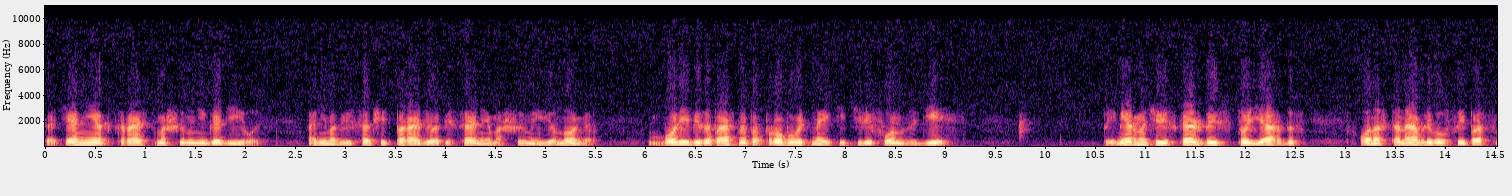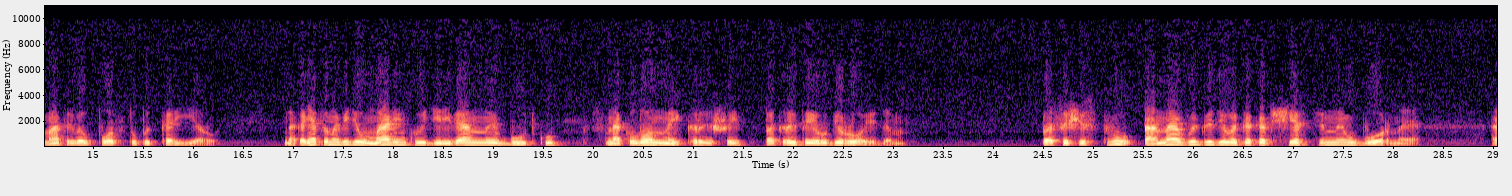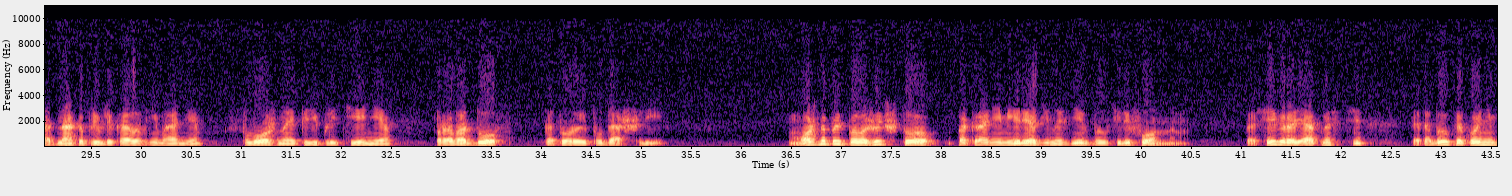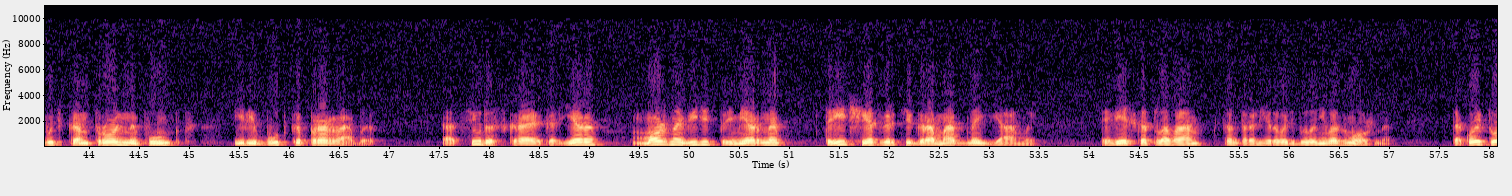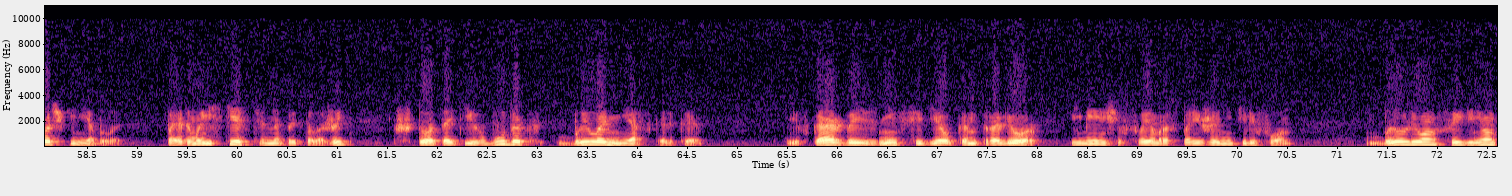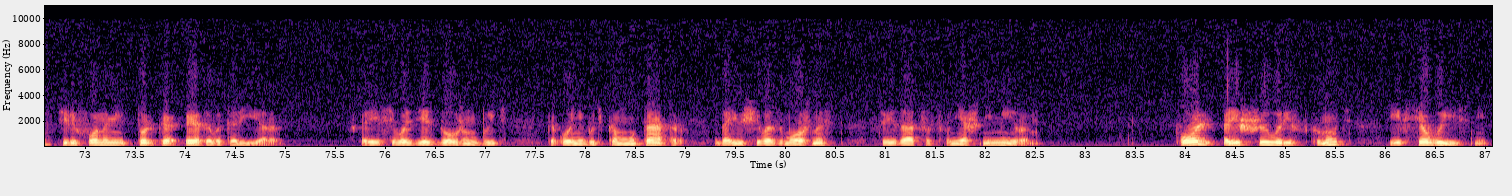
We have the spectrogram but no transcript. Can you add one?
Хотя не открасть машину не годилось. Они могли сообщить по радио описание машины и ее номер. Более безопасно попробовать найти телефон здесь. Примерно через каждые сто ярдов он останавливался и просматривал подступы к карьеру. Наконец он увидел маленькую деревянную будку с наклонной крышей, покрытой рубероидом. По существу она выглядела как общественная уборная, однако привлекала внимание сложное переплетение проводов, которые туда шли. Можно предположить, что, по крайней мере, один из них был телефонным. По всей вероятности, это был какой-нибудь контрольный пункт или будка прорабы. Отсюда, с края карьера, можно видеть примерно три четверти громадной ямы — Весь котлован контролировать было невозможно. Такой точки не было, поэтому естественно предположить, что таких будок было несколько. И в каждой из них сидел контролер, имеющий в своем распоряжении телефон. Был ли он соединен с телефонами только этого карьера? Скорее всего, здесь должен быть какой-нибудь коммутатор, дающий возможность связаться с внешним миром. Поль решил рискнуть и все выяснить.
